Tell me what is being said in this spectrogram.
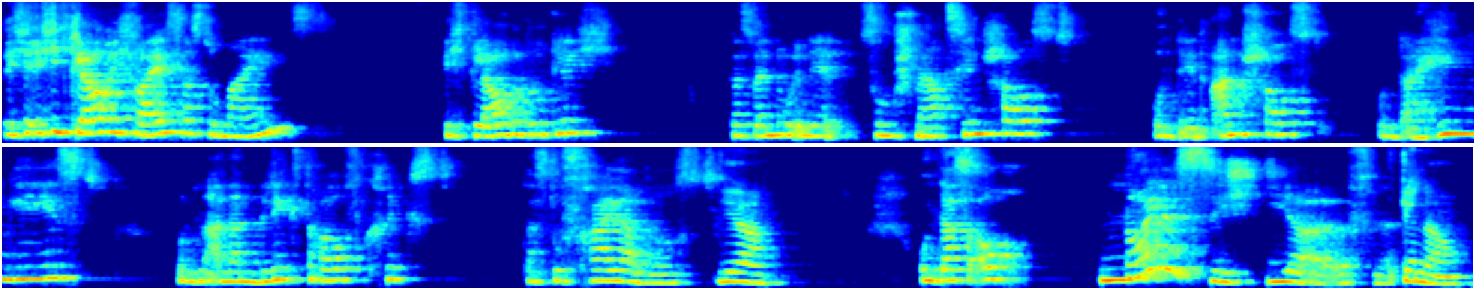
Ich, ich, ich glaube, ich weiß, was du meinst. Ich glaube wirklich, dass wenn du den, zum Schmerz hinschaust und den anschaust und dahin gehst und einen anderen Blick drauf kriegst, dass du freier wirst. Ja und dass auch Neues sich dir eröffnet. Genau.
